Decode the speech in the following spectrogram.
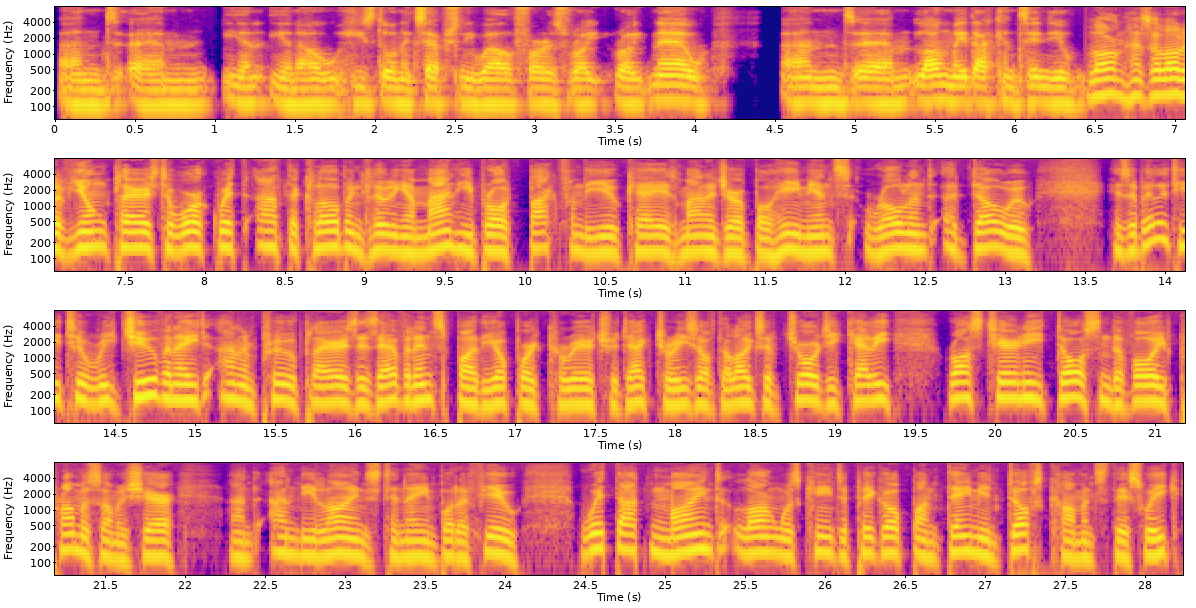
and um, you, you know he's done exceptionally well for us right right now and um, long may that continue. Long has a lot of young players to work with at the club, including a man he brought back from the UK as manager of Bohemians, Roland Idowu. His ability to rejuvenate and improve players is evidenced by the upward career trajectories of the likes of Georgie Kelly, Ross Tierney, Dawson Devoy, Promise Omochere, and Andy Lyons, to name but a few. With that in mind, Long was keen to pick up on Damien Duff's comments this week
